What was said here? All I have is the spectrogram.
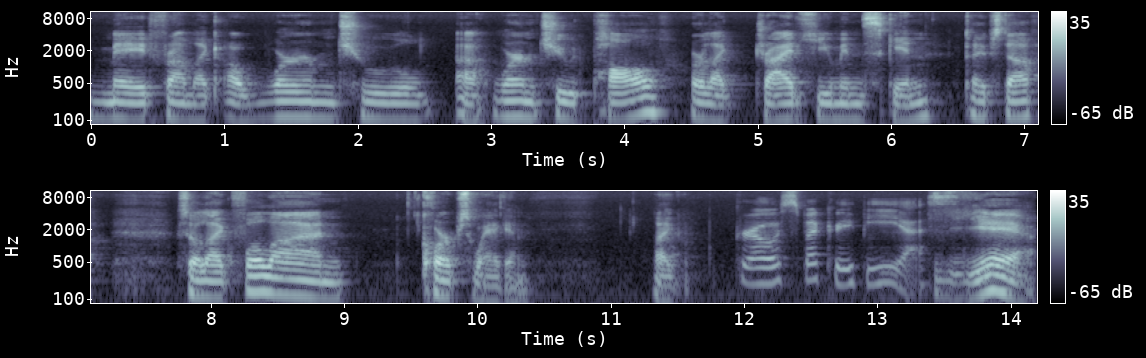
made from like a worm chewed, a worm chewed pall or like dried human skin type stuff. So like full on corpse wagon, like Gross but creepy, yes. Yeah.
